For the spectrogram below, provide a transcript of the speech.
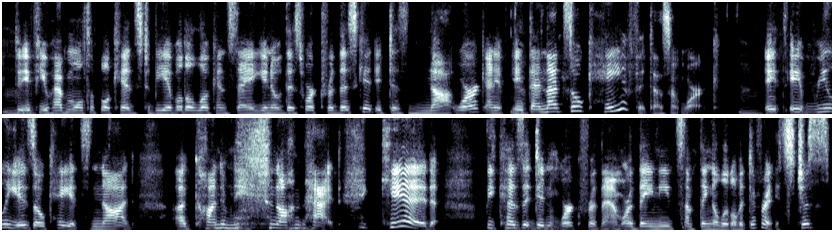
mm. to, if you have multiple kids to be able to look and say you know this worked for this kid it does not work and it, yeah. it then that's okay if it doesn't work mm. it it really is okay it's not a condemnation on that kid because it didn't work for them or they need something a little bit different it's just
